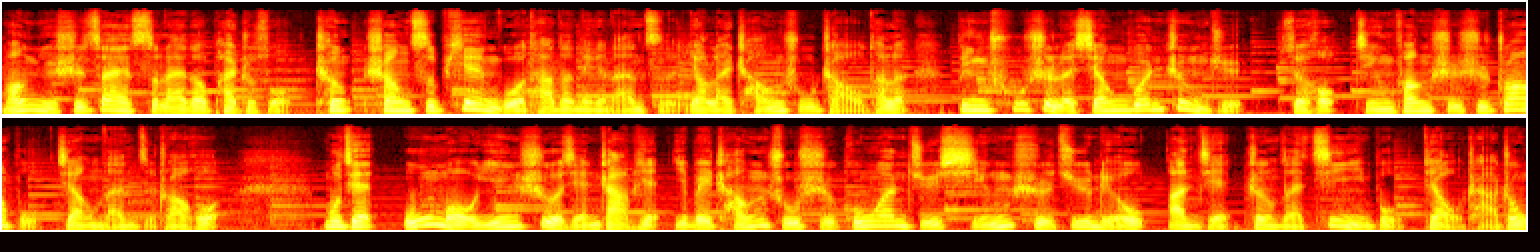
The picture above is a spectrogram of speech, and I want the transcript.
王女士再次来到派出所，称上次骗过她的那个男子要来常熟找她了，并出示了相关证据。随后，警方实施抓捕，将男子抓获。目前，吴某因涉嫌诈骗已被常熟市公安局刑事拘留，案件正在进一步调查中。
